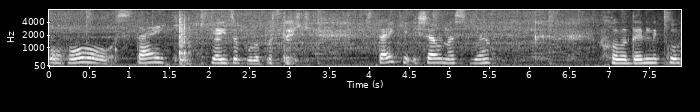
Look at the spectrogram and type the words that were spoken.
Ого, стейки. Я й забула про стейки. Стейки і ще у нас є в холодильнику.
